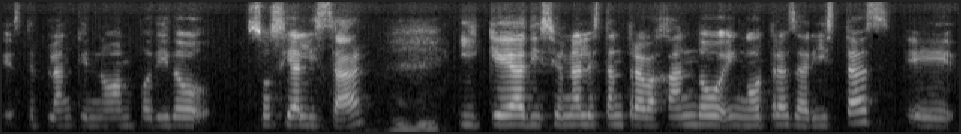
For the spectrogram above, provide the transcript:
este plan que no han podido socializar y que adicional están trabajando en otras aristas. Eh,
